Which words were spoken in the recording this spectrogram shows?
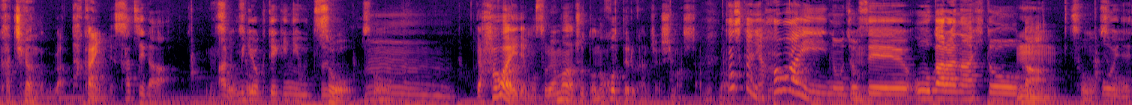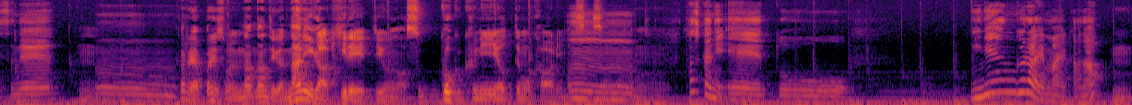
価値観が高いんです。価値がある魅力的に映る。そうそう。ん。でハワイでもそれはまあちょっと残ってる感じがしました確かにハワイの女性、大柄な人が多いですね。ううんんだからやっぱりそれななんていうか何が綺麗っていうのはすっごく国によっても変わります、うん。うん。それは確かにえっ、と2年ぐらい前かな？うん。うん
